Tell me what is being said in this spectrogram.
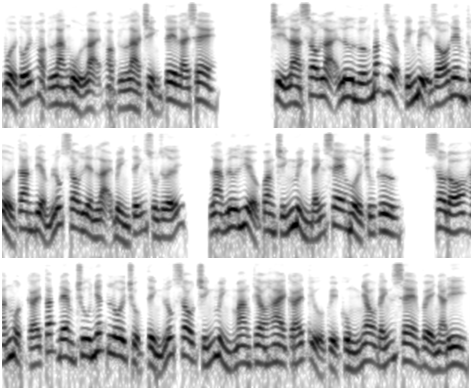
buổi tối hoặc là ngủ lại hoặc là chỉnh tê lái xe. Chỉ là sau lại lư hướng bắc rượu kính bị gió đêm thổi tan điểm lúc sau liền lại bình tĩnh xuống dưới, làm lư hiểu quang chính mình đánh xe hồi trung cư, sau đó hắn một cái tắt đem chu nhất lôi chụp tỉnh lúc sau chính mình mang theo hai cái tiểu quỷ cùng nhau đánh xe về nhà đi.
